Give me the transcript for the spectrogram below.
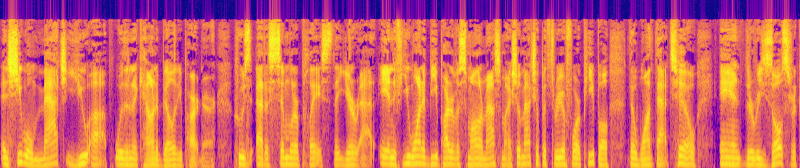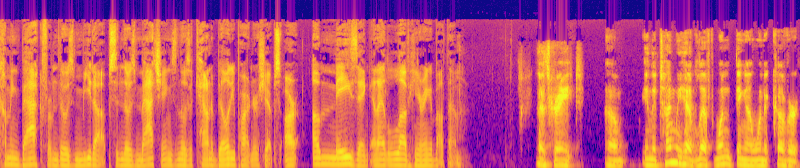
and she will match you up with an accountability partner who's at a similar place that you're at. And if you want to be part of a smaller mastermind, she'll match up with three or four people that want that too. And the results are coming back from those meetups and those matchings and those accountability partnerships are amazing. And I love hearing about them. That's great. Um, in the time we have left, one thing I want to cover,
